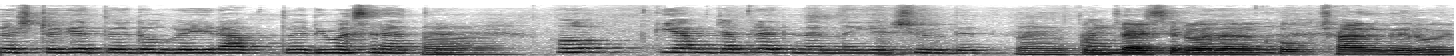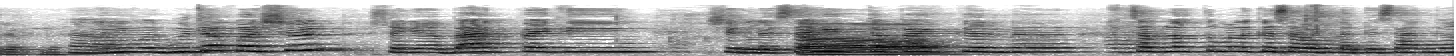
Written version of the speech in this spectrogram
कष्ट घेतोय दोघंही राबतोय दिवस रात्र हम्म. हो की आमच्या प्रयत्नांना यश येऊ देत तुमच्या आशीर्वादाने सगळं- खूप छान घर होईल. आणि मग उद्यापासून सगळ्या बॅग पॅकिंग सगळं साहित्य. पॅक करणं आजचा ब्लॉग तुम्हाला कसा वाटला ते सांगा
